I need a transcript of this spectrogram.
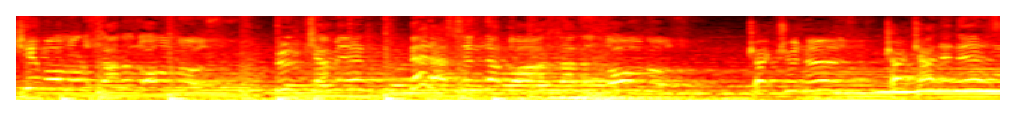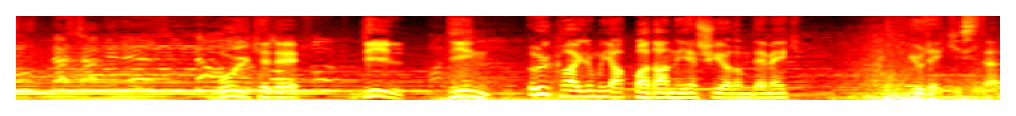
Kim olursanız olunuz. Ülkemin neresinde doğarsanız doğunuz. Kökünüz, kökeniniz, mezhebiniz ne Bu ülkede dil, din, ırk ayrımı yapmadan yaşayalım demek yürek ister.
